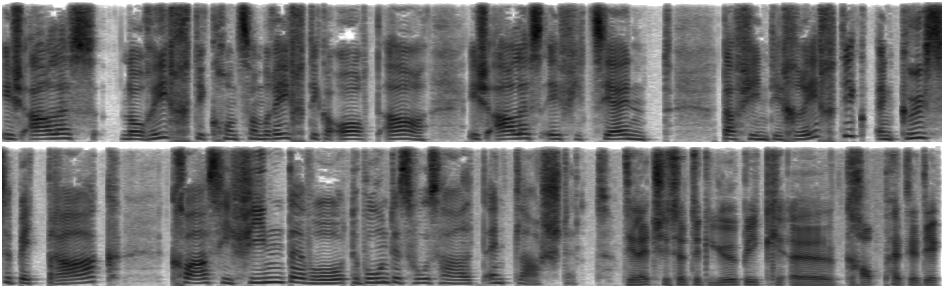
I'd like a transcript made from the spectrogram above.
Ist alles noch richtig? Kommt es am richtigen Ort an? Ist alles effizient? Da finde ich richtig. Ein gewisser Betrag quasi finden, wo der Bundeshaushalt entlastet. Die letzte solche Übung, äh, CAP hat ja die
